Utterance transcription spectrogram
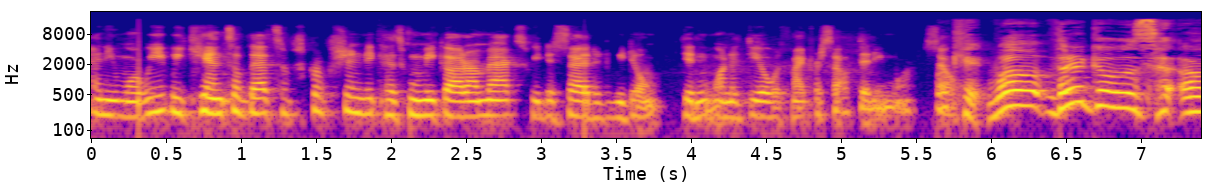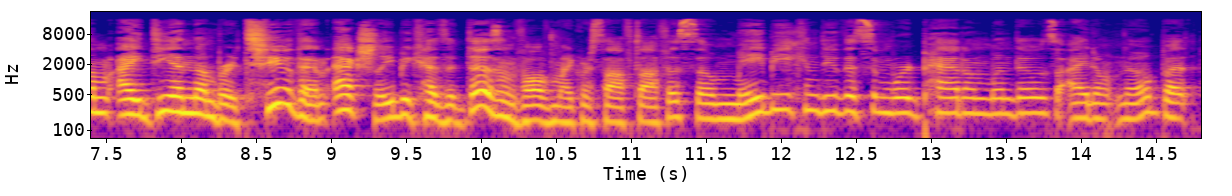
anymore. We we canceled that subscription because when we got our Macs, we decided we don't didn't want to deal with Microsoft anymore. So okay, well there goes um, idea number two then. Actually, because it does involve Microsoft Office, so maybe you can do this in WordPad on Windows. I don't know, but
